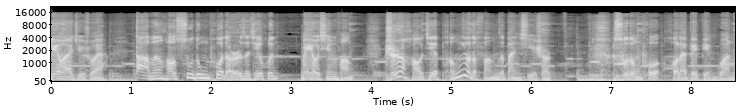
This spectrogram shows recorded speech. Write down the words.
另外，据说呀，大文豪苏东坡的儿子结婚没有新房，只好借朋友的房子办喜事儿。苏东坡后来被贬官了，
